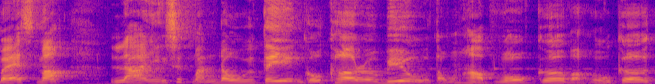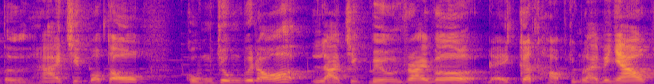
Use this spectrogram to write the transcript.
Bestmark là những sức mạnh đầu tiên của Curl Build tổng hợp vô cơ và hữu cơ từ hai chiếc bottle Cùng chung với đó là chiếc Build Driver để kết hợp chúng lại với nhau,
